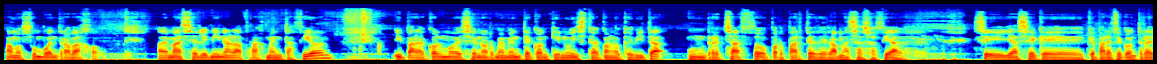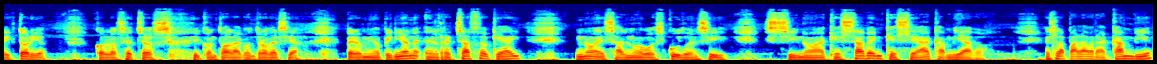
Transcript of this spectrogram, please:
Vamos, un buen trabajo. Además elimina la fragmentación y para colmo es enormemente continuista, con lo que evita un rechazo por parte de la masa social. Sí, ya sé que, que, parece contradictorio con los hechos y con toda la controversia, pero en mi opinión el rechazo que hay no es al nuevo escudo en sí, sino a que saben que se ha cambiado. Es la palabra cambio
